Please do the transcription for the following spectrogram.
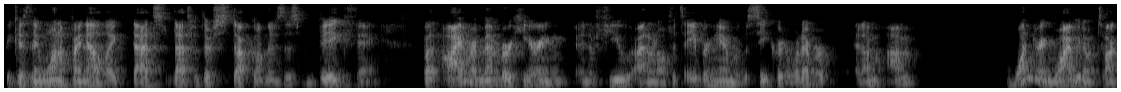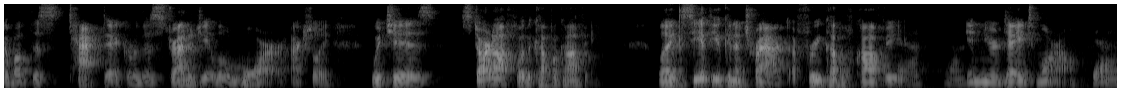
because they want to find out like that's that's what they're stuck on. There's this big thing. But i remember hearing in a few i don't know if it's abraham or the secret or whatever and i'm i'm wondering why we don't talk about this tactic or this strategy a little more actually which is start off with a cup of coffee. Like see if you can attract a free cup of coffee yeah, yeah, in your day tomorrow. Yeah.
